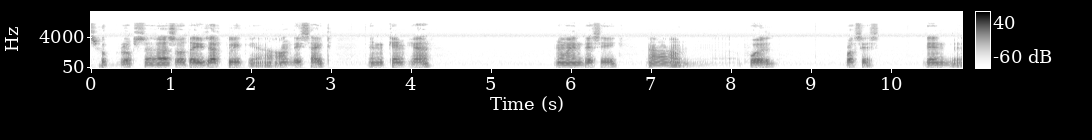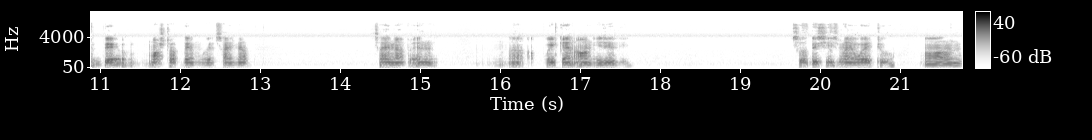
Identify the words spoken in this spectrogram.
Facebook groups uh, so the user click uh, on this site and came here. Now when they see um, full process. Then they most of them will sign up sign up and uh, we can on easily. So this is my way to um,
